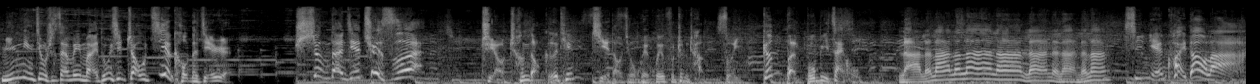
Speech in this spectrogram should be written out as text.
明明就是在为买东西找借口的节日。圣诞节去死！只要撑到隔天，街道就会恢复正常，所以根本不必在乎。啦啦啦啦啦啦啦啦啦啦！新年快到啦！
